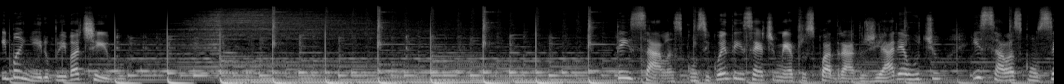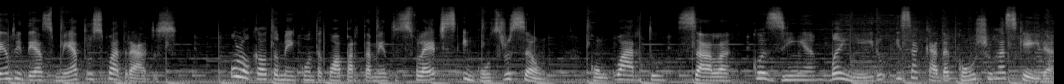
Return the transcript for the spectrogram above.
e banheiro privativo. Tem salas com 57 metros quadrados de área útil e salas com 110 metros quadrados. O local também conta com apartamentos flats em construção, com quarto, sala, cozinha, banheiro e sacada com churrasqueira.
